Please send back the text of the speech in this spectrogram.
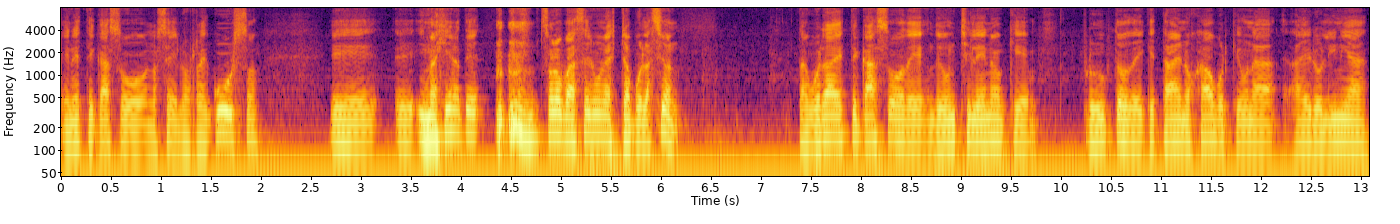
en este caso, no sé, los recursos. Eh, imagínate, solo para hacer una extrapolación, ¿Te acuerdas de este caso de, de, un chileno que, producto de que estaba enojado porque una aerolínea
